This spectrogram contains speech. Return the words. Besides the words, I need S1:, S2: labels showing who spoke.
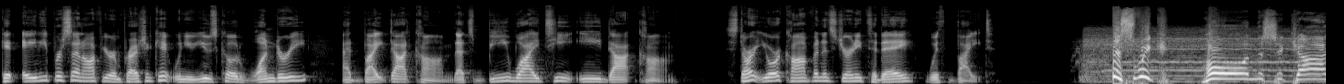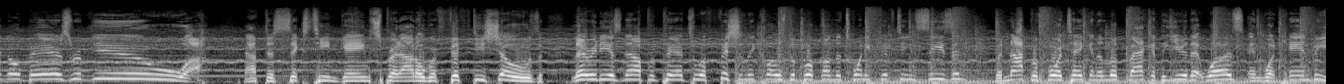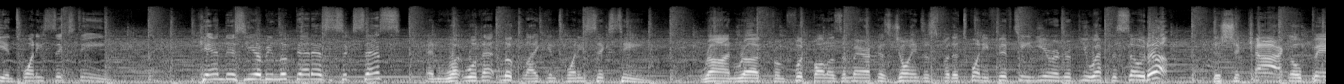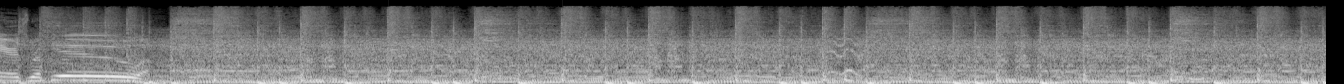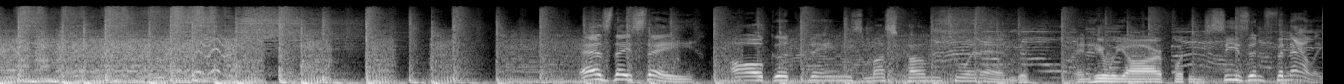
S1: Get 80% off your impression kit when you use code WONDERY at Byte.com. That's B-Y-T-E dot com. Start your confidence journey today with Byte.
S2: This week on the Chicago Bears Review. After 16 games spread out over 50 shows, Larry D is now prepared to officially close the book on the 2015 season, but not before taking a look back at the year that was and what can be in 2016. Can this year be looked at as a success? And what will that look like in 2016? Ron Rugg from Footballers Americas joins us for the 2015 Year in Review episode of the Chicago Bears Review. As they say, all good things must come to an end. And here we are for the season finale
